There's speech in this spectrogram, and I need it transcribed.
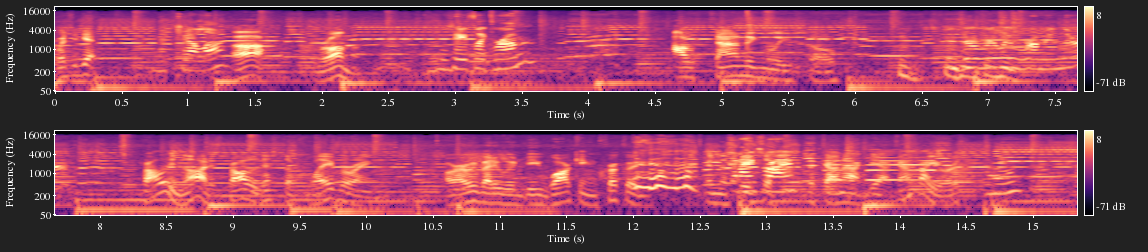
What'd you get? Nutella. Ah, rum. Does it taste like rum? Outstandingly so. Is there really rum in there? Probably not. It's probably just the flavoring. Or everybody would be walking crooked in the streets of the Carnac. Yeah, can I try yours? Mm -hmm.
